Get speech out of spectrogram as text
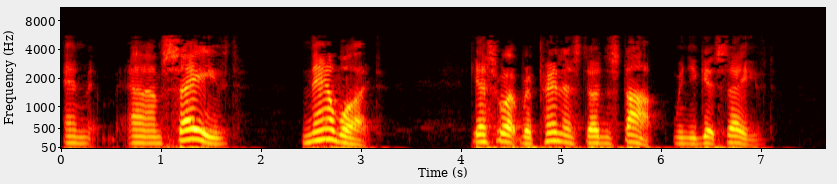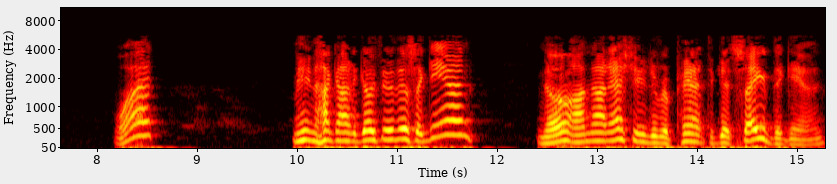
and I'm saved, now what? Guess what? Repentance doesn't stop when you get saved. What? Mean I got to go through this again? No, I'm not asking you to repent to get saved again.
